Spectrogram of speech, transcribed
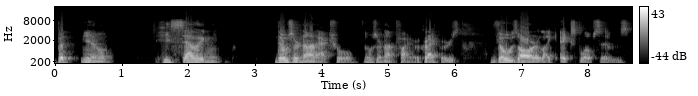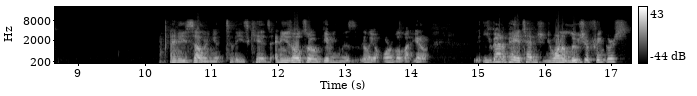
But you know he's selling those are not actual those are not firecrackers. Those are like explosives and he's selling it to these kids. And he's also giving this really a horrible you know you got to pay attention. You want to lose your fingers?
